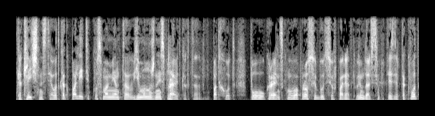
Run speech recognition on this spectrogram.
как личности. А вот как политику с момента ему нужно исправить как-то подход по украинскому вопросу, и будет все в порядке. Будем дальше симпатизировать. Так вот,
